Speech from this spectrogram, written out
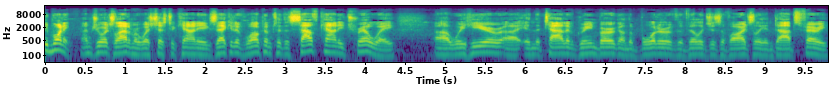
Good morning. I'm George Latimer, Westchester County Executive. Welcome to the South County Trailway. Uh, we're here uh, in the town of Greenburgh on the border of the villages of Ardsley and Dobbs Ferry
